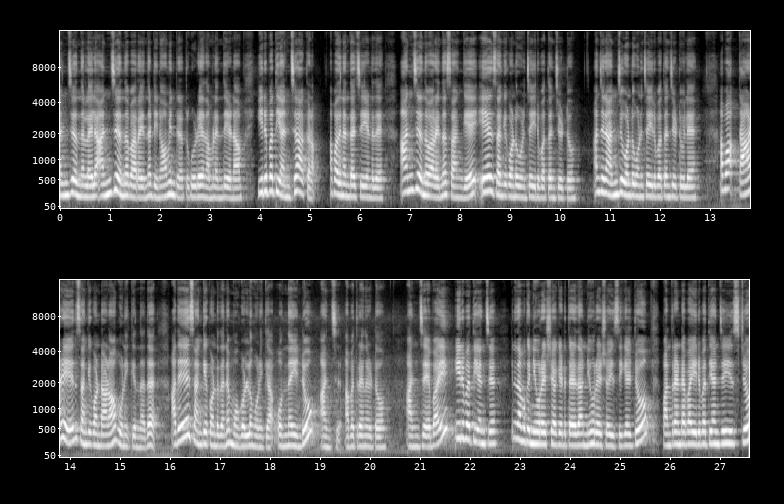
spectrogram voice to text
അഞ്ച് എന്നുള്ളതിൽ അഞ്ച് എന്ന് പറയുന്ന ഡിനോമിനേറ്റർ കൂടെ നമ്മൾ എന്ത് ചെയ്യണം? ഇരുപത്തി അഞ്ച് ആക്കണം. അപ്പോൾ അതിനെന്താ ചെയ്യേണ്ടത്? അഞ്ച് എന്ന് പറയുന്ന സംഖ്യയെ ഏത് സംഖ്യ കൊണ്ട് ഗുണിച്ചാൽ ഇരുപത്തഞ്ച് കിട്ടും? അഞ്ചിന് അഞ്ച് കൊണ്ട് ഗുണിച്ചാൽ ഇരുപത്തഞ്ച് കിട്ടൂലേ? അപ്പോൾ താഴെ ഏത് സംഖ്യ കൊണ്ടാണോ ഗുണിക്കുന്നത്? അതേ സംഖ്യ കൊണ്ട് തന്നെ മുകളിലും ഗുണിക്കുക. ഒന്ന് ഇന്റു അഞ്ച്. അപ്പോൾ എത്രയെന്ന് കിട്ടും? അഞ്ച് ബൈ ഇരുപത്തിയഞ്ച്. ഇനി നമുക്ക് ന്യൂ റേഷ്യോ ഒക്കെ എടുത്ത് എഴുതാം. New ratio is equal to പന്ത്രണ്ട് ബൈ ഇരുപത്തിയഞ്ച് ഈസ് ടു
